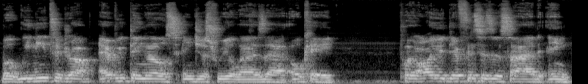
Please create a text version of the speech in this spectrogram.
But we need to drop everything else and just realize that okay, put all your differences aside and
